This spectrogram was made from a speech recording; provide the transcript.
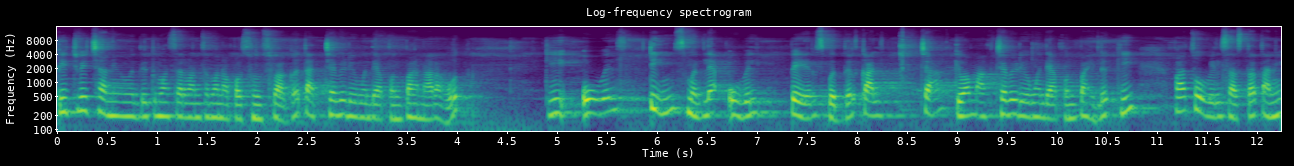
टीच विथ छानवीमध्ये तुम्हा सर्वांचं मनापासून स्वागत. आजच्या व्हिडिओमध्ये आपण पाहणार आहोत की ओवेल टीम्समधल्या ओवेल पेअर्सबद्दल कालच्या किंवा मागच्या व्हिडिओमध्ये आपण पाहिलं की पाच ओवेल्स असतात आणि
